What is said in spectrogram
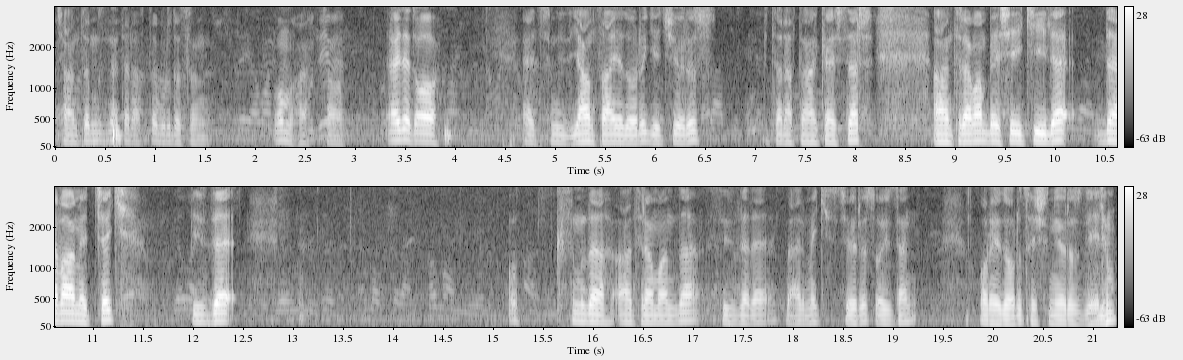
Çantamız ne tarafta? Buradasın. O mu? Ha, tamam. Evet evet o. Evet şimdi yan sahaya doğru geçiyoruz. Bir taraftan arkadaşlar antrenman 5'e 2 ile devam edecek. Biz de o kısmı da antrenmanda sizlere vermek istiyoruz. O yüzden oraya doğru taşınıyoruz diyelim.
